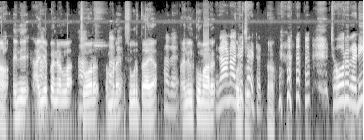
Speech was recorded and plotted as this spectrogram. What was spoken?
ആ, ഇനി അയ്യപ്പനുള്ള ചോറ് നമ്മുടെ സുഹൃത്തായ അനിൽകുമാർ ഇതാണ് അനിൽ ചേട്ടൻ. ചോറ് റെഡി.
